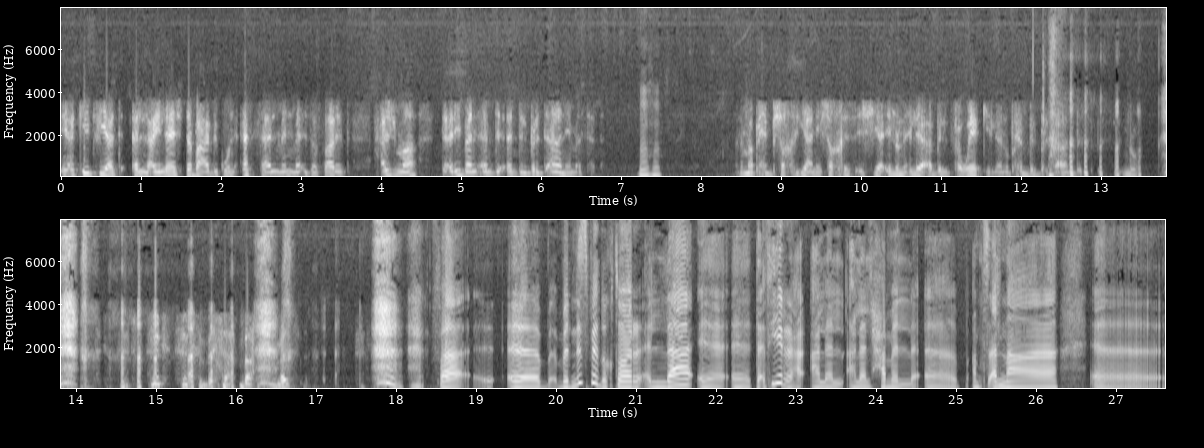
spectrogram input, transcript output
إيه أكيد فيها العلاج تبعها بيكون أسهل من ما إذا صارت حجمها تقريبا قد قد البردقانه مثلا. أنا ما بحب شخص يعني شخص أشياء لهم علاقة بالفواكه لأنه بحب البرتقال بس بس إنه بس بس ف آه، ب- بالنسبة دكتور لا آه، آه، على على الحمل آه، عم تسألنا آه،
